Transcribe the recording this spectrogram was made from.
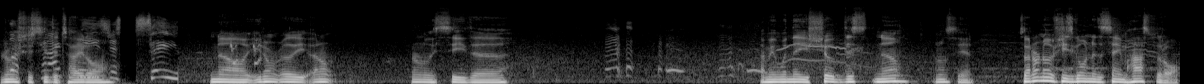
I don't actually see the title. Say No, you don't really. I don't. I don't really see the. I mean, when they showed this, no, I don't see it. So I don't know if she's going to the same hospital.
